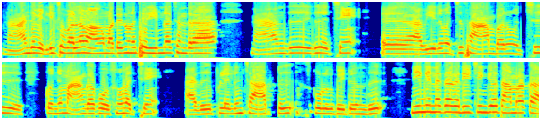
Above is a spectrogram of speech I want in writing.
நான் இந்த வெள்ளி செவ்வாய்லாம் வாங்க மாட்டேன்னு உனக்கு தெரியுங்களா சந்திரா. நான் வந்து இது வச்சேன். அவியலும் வச்சு சாம்பாரும் வச்சு கொஞ்சம் மாங்காய் கோசும் வச்சேன் அது பிள்ளைகளும் சாப்பிட்டு ஸ்கூலுக்கு போயிட்டு வந்து நீங்க என்னக்கா கறி வச்சீங்க தாமரக்கா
